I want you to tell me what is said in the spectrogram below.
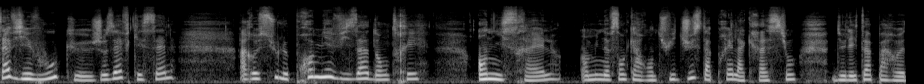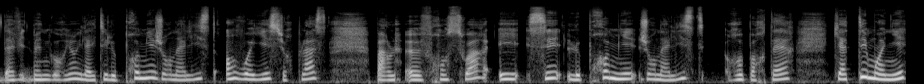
Saviez-vous que Joseph Kessel a reçu le premier visa d'entrée en Israël en 1948, juste après la création de l'État par euh, David Ben Gurion. Il a été le premier journaliste envoyé sur place par euh, François et c'est le premier journaliste reporter qui a témoigné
